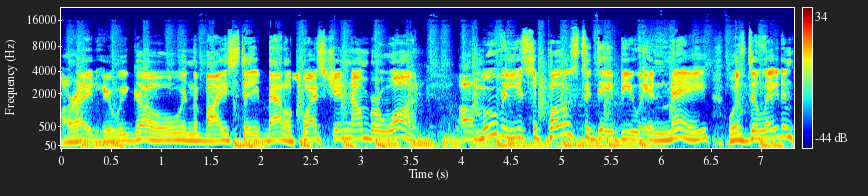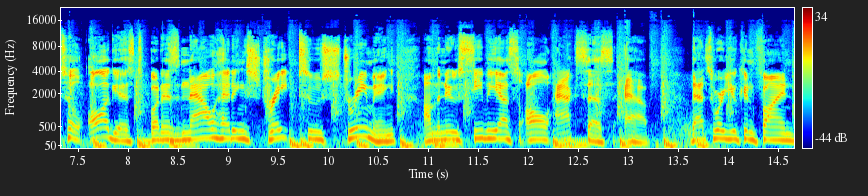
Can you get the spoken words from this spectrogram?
All right, here we go in the bi state battle. Question number one. A movie supposed to debut in May was delayed until August, but is now heading straight to streaming on the new CBS All Access app. That's where you can find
